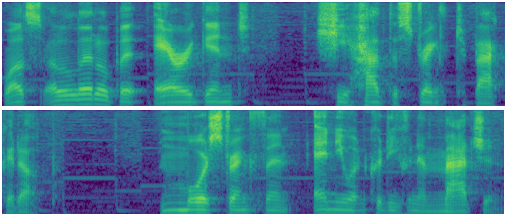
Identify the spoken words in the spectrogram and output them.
whilst a little bit arrogant, she had the strength to back it up. More strength than anyone could even imagine.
